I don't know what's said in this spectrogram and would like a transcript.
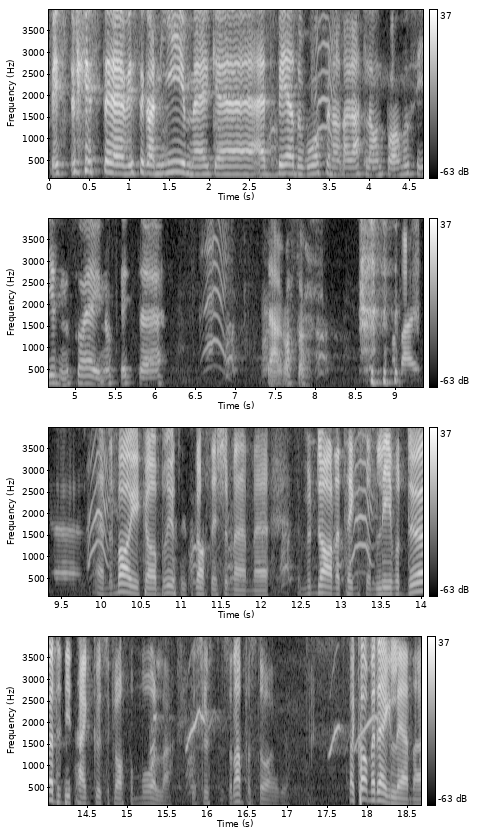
hvis, hvis, det, hvis det kan gi meg eh, et bedre våpen eller et eller annet på andre siden, så er jeg nok litt uh, der, altså. Nei, eh, en magiker bryr seg så klart ikke med, med mundane ting som liv og død. De tenker jo så klart på målet i slutten, så den forstår jeg. Men hva med deg, Lene?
